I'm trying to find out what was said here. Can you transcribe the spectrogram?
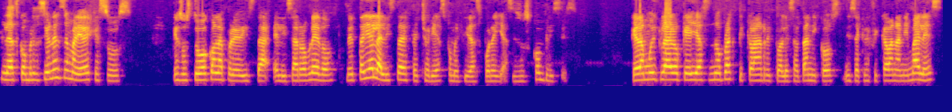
Las conversaciones de María de Jesús que sostuvo con la periodista Elisa Robledo detalla la lista de fechorías cometidas por ellas y sus cómplices. Queda muy claro que ellas no practicaban rituales satánicos ni sacrificaban animales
